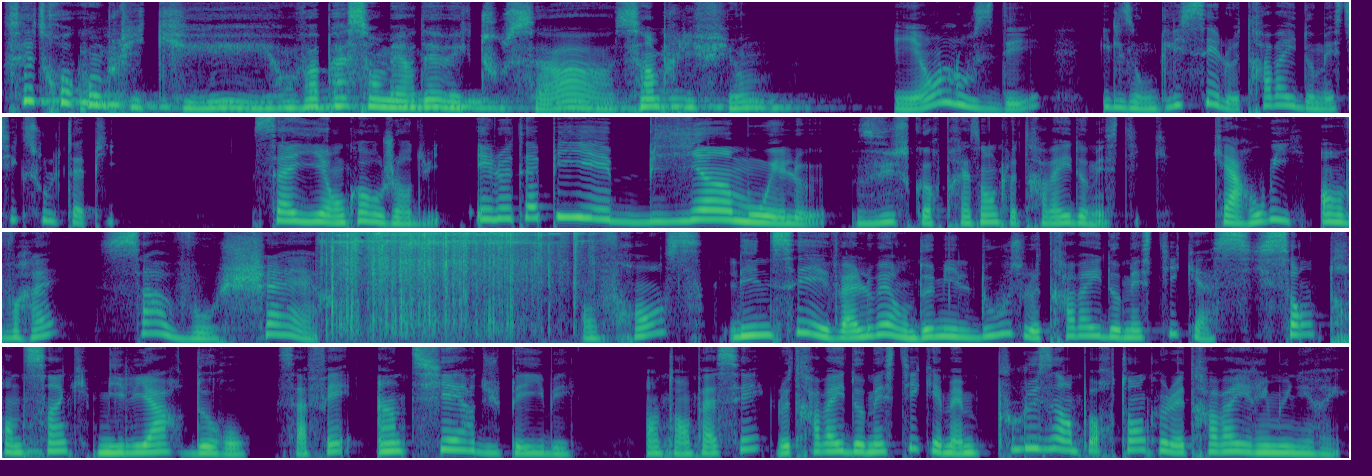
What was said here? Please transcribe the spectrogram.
c'est trop compliqué, on va pas s'emmerder avec tout ça, simplifions. Et en loose day, ils ont glissé le travail domestique sous le tapis. Ça y est encore aujourd'hui. Et le tapis est bien moelleux, vu ce que représente le travail domestique. Car oui, en vrai, ça vaut cher. En France, l'INSEE évaluait en 2012 le travail domestique à 635 milliards d'euros. Ça fait un tiers du PIB. En temps passé, le travail domestique est même plus important que le travail rémunéré.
